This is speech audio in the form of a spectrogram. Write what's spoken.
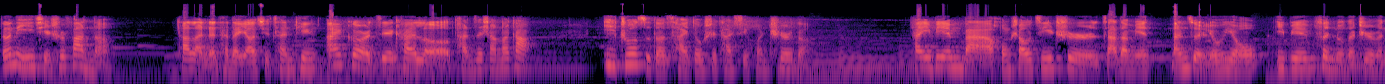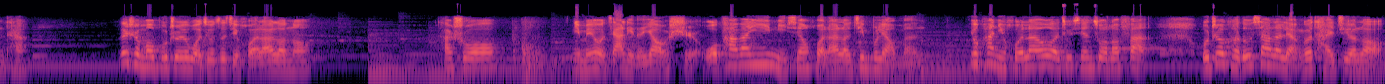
等你一起吃饭呢。”他揽着他的腰去餐厅，挨个揭开了盘子上的盖儿，一桌子的菜都是他喜欢吃的。他一边把红烧鸡翅砸得满满嘴流油，一边愤怒地质问他：“为什么不追我就自己回来了呢？”他说：“你没有家里的钥匙，我怕万一你先回来了进不了门，又怕你回来饿就先做了饭。我这可都下了两个台阶了，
